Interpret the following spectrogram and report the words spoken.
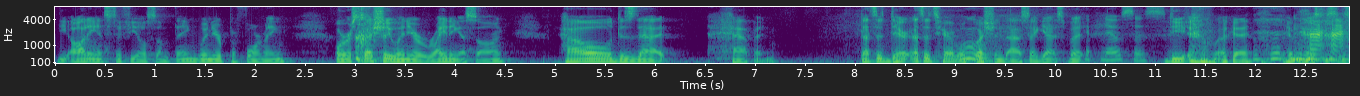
the audience to feel something when you're performing, or especially when you're writing a song. How does that happen? That's a ter- that's a terrible question to ask, I guess. But Hypnosis. do you, okay, hypnosis is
